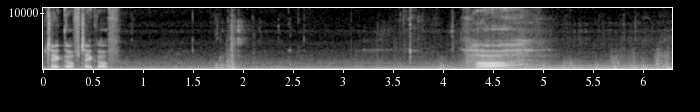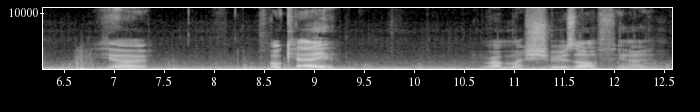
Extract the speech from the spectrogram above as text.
Take off, take off. Oh. Yo. Okay. Rub my shoes off, you know.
